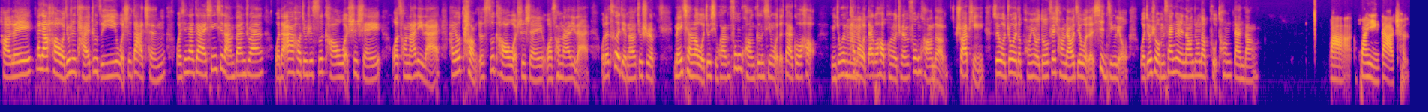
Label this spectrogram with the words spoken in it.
好嘞，大家好，我就是台柱子一，我是大陈，我现在在新西兰搬砖，我的爱好就是思考我是谁，我从哪里来，还有躺着思考我是谁，我从哪里来。我的特点呢，就是没钱了我就喜欢疯狂更新我的代购号，你就会看到我代购号朋友圈疯狂的刷屏，所以我周围的朋友都非常了解我的现金流，我就是我们三个人当中的普通担当。哇，欢迎大陈！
